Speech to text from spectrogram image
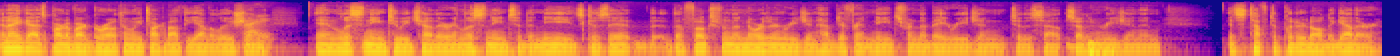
and I think that's part of our growth when we talk about the evolution right. and listening to each other and listening to the needs because the, the folks from the northern region have different needs from the Bay region to the south southern mm-hmm. region, and it's tough to put it all together.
